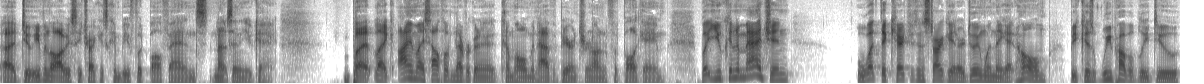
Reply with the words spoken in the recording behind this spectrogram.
uh, do, even though obviously Trekkies can be football fans, not saying you can't. But like, I myself am never going to come home and have a beer and turn on a football game. But you can imagine what the characters in Stargate are doing when they get home because we probably do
